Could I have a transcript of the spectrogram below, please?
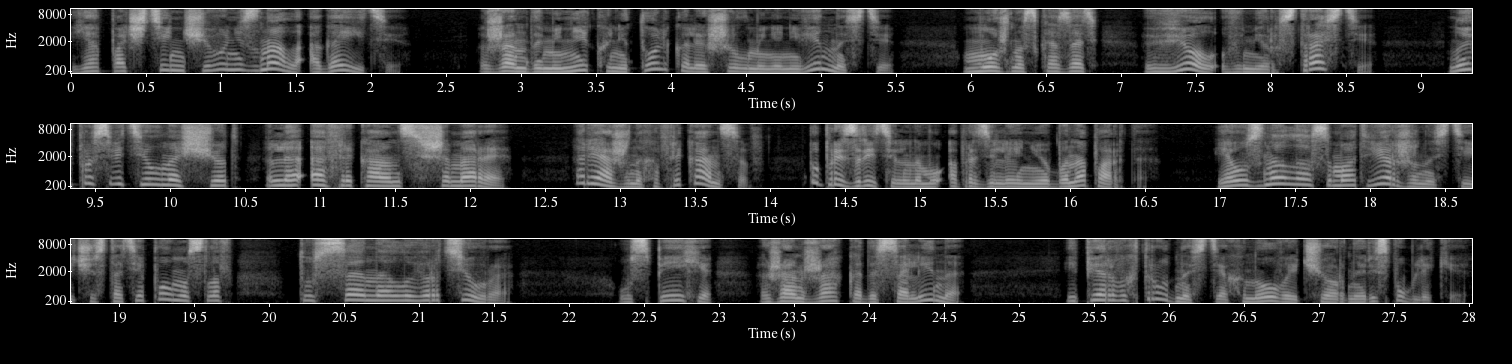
Я почти ничего не знала о Гаити. Жан-Доминик не только лишил меня невинности, можно сказать, ввел в мир страсти, но и просветил насчет «le africans chamare» — ряженых африканцев, по презрительному определению Бонапарта. Я узнала о самоотверженности и чистоте помыслов Туссена Лувертюра, успехе Жан-Жака де Салина и первых трудностях новой Черной Республики.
